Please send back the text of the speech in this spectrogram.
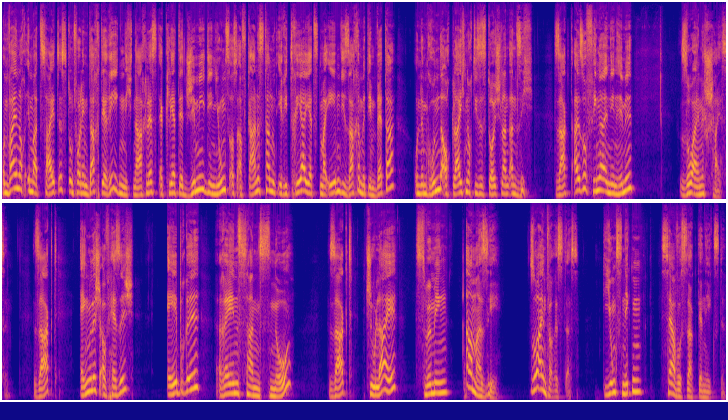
Und weil noch immer Zeit ist und vor dem Dach der Regen nicht nachlässt, erklärt der Jimmy den Jungs aus Afghanistan und Eritrea jetzt mal eben die Sache mit dem Wetter und im Grunde auch gleich noch dieses Deutschland an sich. Sagt also Finger in den Himmel, so eine Scheiße. Sagt Englisch auf Hessisch April Rain Sun Snow. Sagt July Swimming Ammersee. So einfach ist das. Die Jungs nicken, Servus, sagt der Nächste.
